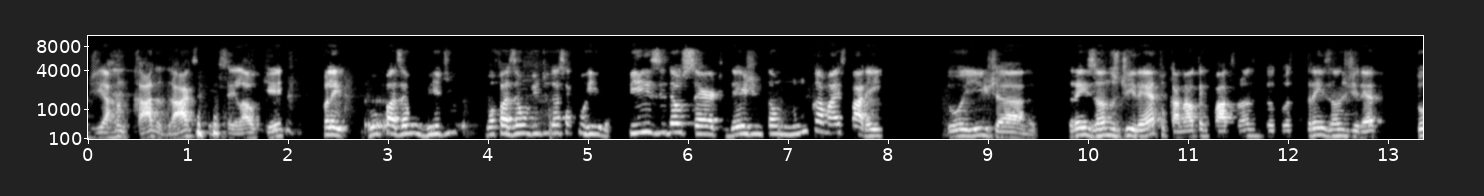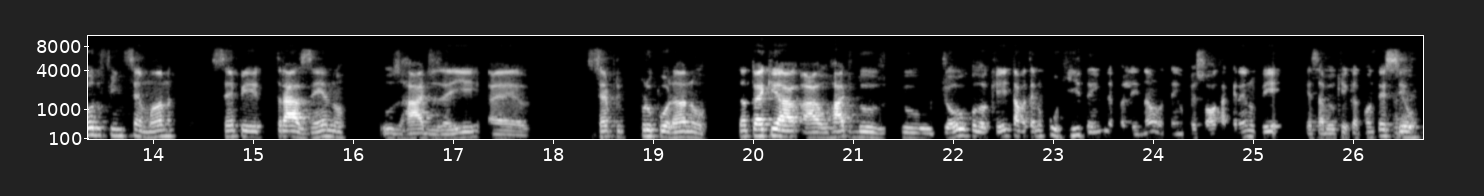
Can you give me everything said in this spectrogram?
de arrancada, drag, sei lá o que. Falei, vou fazer um vídeo, vou fazer um vídeo dessa corrida. Fiz e deu certo. Desde então nunca mais parei. Estou aí já três anos direto, o canal tem quatro anos, então estou três anos direto, todo fim de semana, sempre trazendo os rádios aí, é, sempre procurando. Tanto é que a, a, o rádio do, do Joe eu coloquei, estava tendo corrida ainda. Falei, não, tem, o pessoal tá querendo ver, quer saber o que, que aconteceu.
